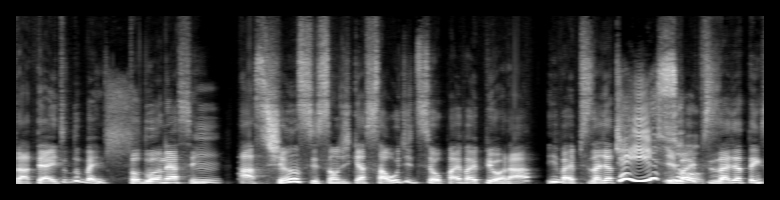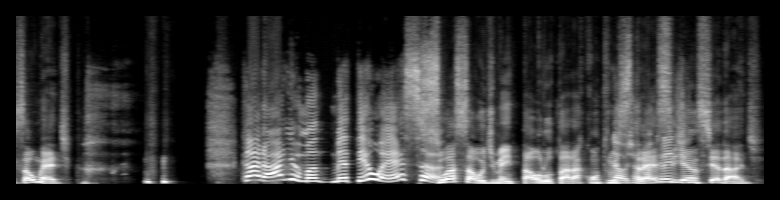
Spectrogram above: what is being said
Até aí tudo bem. Todo ano é assim. Hum. As chances são de que a saúde de seu pai vai piorar e vai precisar de, Que e isso? vai precisar de atenção médica. Caralho, man, meteu essa? Sua saúde mental lutará contra o Não, estresse e a ansiedade.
